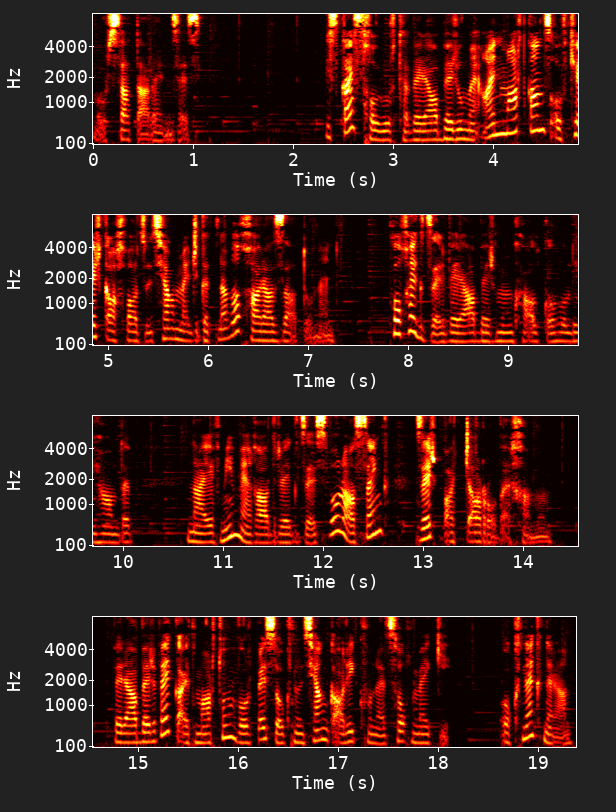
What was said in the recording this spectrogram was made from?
որ սատարեն ձեզ։ Իսկ այս խորհուրդը վերաբերում է այն մարդկանց, ովքեր կախվածության մեջ գտնվող հարազատ ունեն։ Փոխեք ձեր վերաբերմունքը ալկոհոլի հանդեպ։ Նաև մի մեղադրեք ձեզ, որ ասենք ձեր պատճառով է խմում։ Վերաբերվեք այդ մարդուն որպես օգնության կարիք ունեցող մեկի։ Օգնեք նրան,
